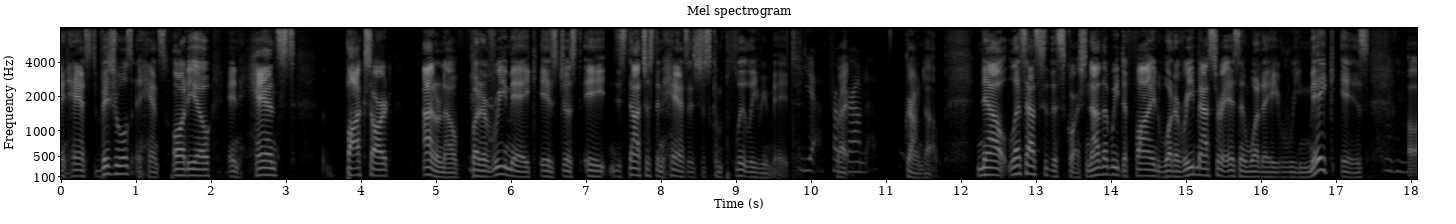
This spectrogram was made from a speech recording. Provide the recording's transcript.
Enhanced visuals, enhanced audio, enhanced box art. I don't know, but a remake is just a, it's not just enhanced, it's just completely remade Yeah, from Right. ground up. ground up. Now, let's ask you this question. Now that we defined what a remaster is and what a remake is, hmm uh,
